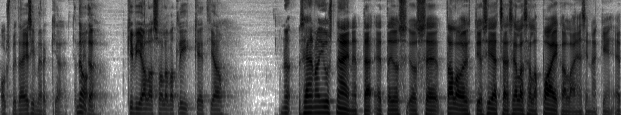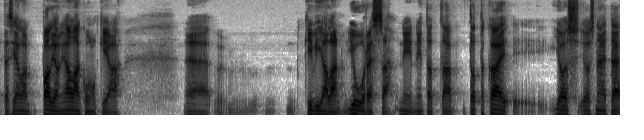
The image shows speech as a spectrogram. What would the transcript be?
Onko mitään esimerkkiä, että no, mitä kivialassa olevat liikkeet ja No sehän on just näin, että, että jos, jos se taloyhtiö sijaitsee sellaisella paikalla ensinnäkin, että siellä on paljon jalankulkijaa ää, kivijalan juuressa, niin, niin totta, totta kai jos, jos näitä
